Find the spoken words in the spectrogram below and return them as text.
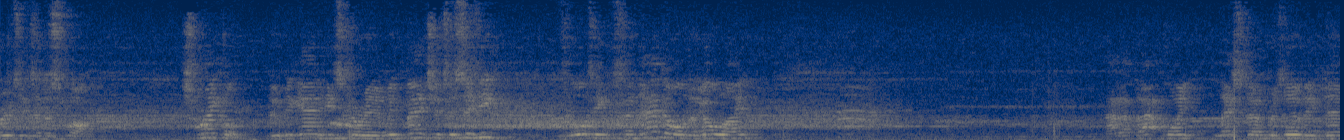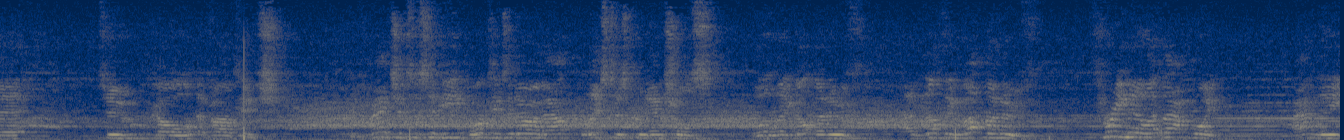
rooted to the spot. Schmeichel, who began his career with Manchester City, thwarting Fernando on the goal line. And at that point, Leicester preserving their. If Manchester City wanted to know about Leicester's credentials, well, they got Maynooth, and nothing but Maynooth. 3-0 at that point, and the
